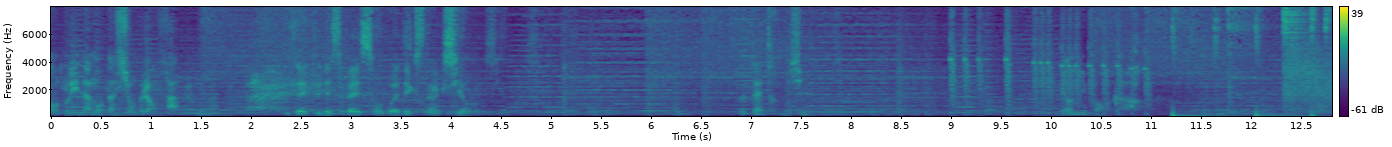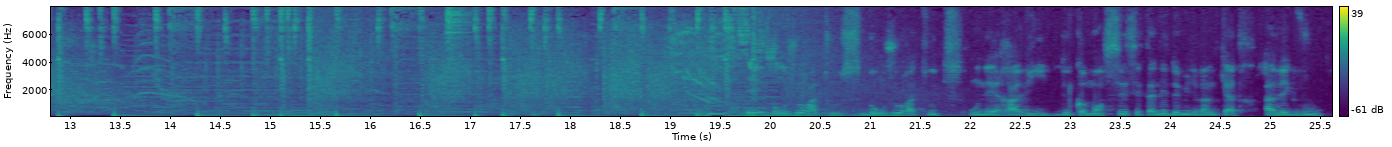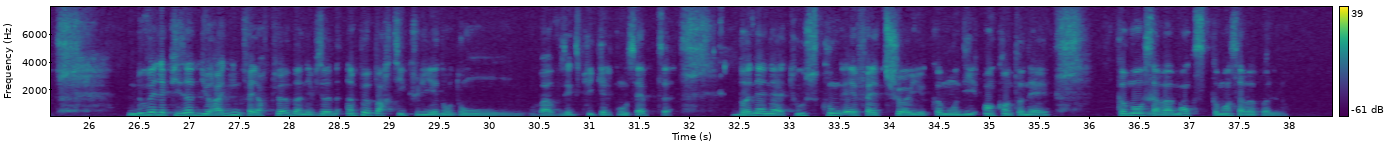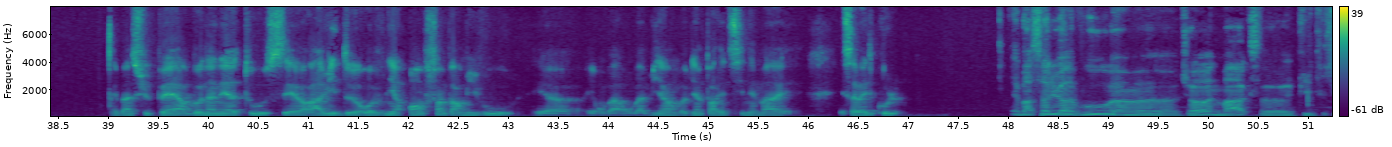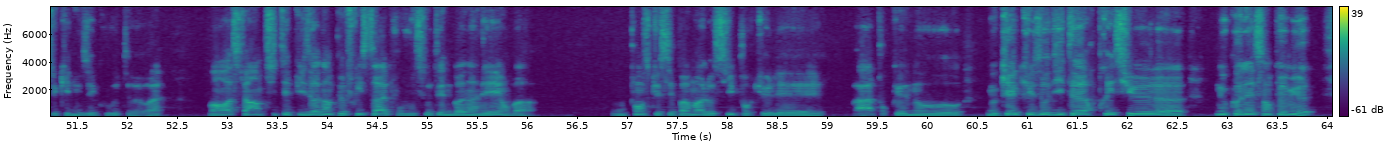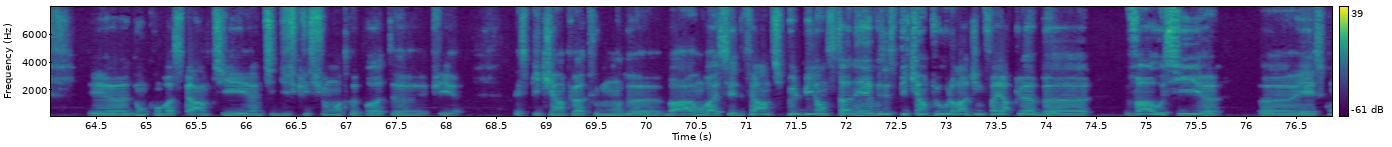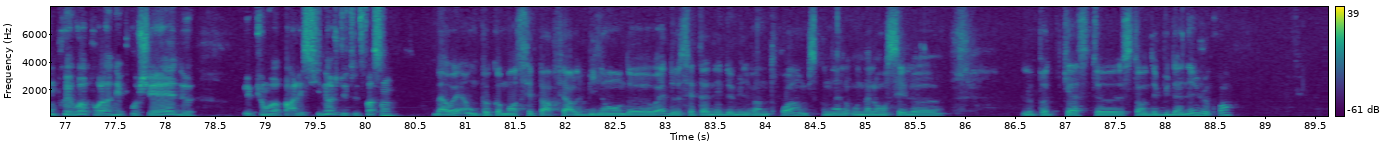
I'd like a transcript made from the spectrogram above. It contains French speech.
entendre les lamentations de leurs femmes. Vous êtes une espèce en voie d'extinction. Peut-être, monsieur. Mais on n'y est pas encore. Et bonjour à tous, bonjour à toutes. On est ravis de commencer cette année 2024 avec vous. Nouvel épisode du Ragging Fire Club, un épisode un peu particulier dont on va vous expliquer le concept. Bonne année à tous, Kung Efet Choi, comme on dit en cantonais. Comment ça va Max? Comment ça va Paul? Eh ben super, bonne année à tous et euh, ravi de revenir enfin parmi vous et, euh, et, on va on va bien on va bien parler de cinéma et, et ça va être cool. Eh ben salut à vous, euh, John, Max, euh, et puis tous ceux qui nous écoutent. Euh, ouais. Bon, on va se faire un petit épisode un peu freestyle pour vous souhaiter une bonne année. On va, on pense que c'est pas mal aussi pour que les, bah, pour que nos, nos quelques auditeurs précieux euh, nous connaissent un peu mieux. Et euh, Mhm. donc on va se faire un petit, une petite discussion entre potes euh, et puis expliquer un peu à tout le monde. bah, on va essayer de faire un petit peu le bilan de cette année, vous expliquer un peu où le Raging Fire Club va aussi. et ce qu'on prévoit pour l'année prochaine. Et puis on va parler Cinoche de toute façon. Bah ouais, on peut commencer par faire le bilan de, ouais, de cette année 2023, puisqu'on a, on a lancé le, le podcast, euh, c'était en début d'année, je crois.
